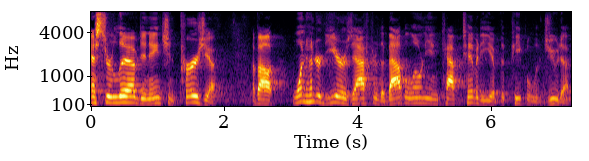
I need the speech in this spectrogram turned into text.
Esther lived in ancient Persia about 100 years after the Babylonian captivity of the people of Judah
